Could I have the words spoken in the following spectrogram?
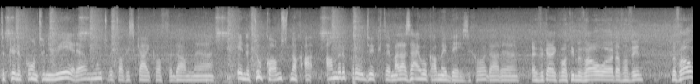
te kunnen continueren, moeten we toch eens kijken of we dan eh, in de toekomst nog andere producten... Maar daar zijn we ook al mee bezig, hoor. Daar, Even kijken wat die mevrouw daarvan vindt. Mevrouw,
